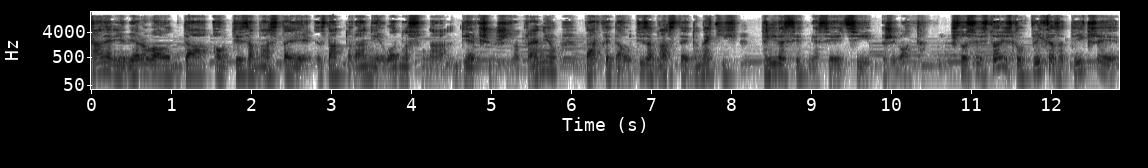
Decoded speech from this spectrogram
Kaner je vjerovao da autizam nastaje znatno ranije u odnosu na dječju šizofreniju, dakle da autizam nastaje do nekih 30 mjeseci života. Što se istorijskog prikaza tiče,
